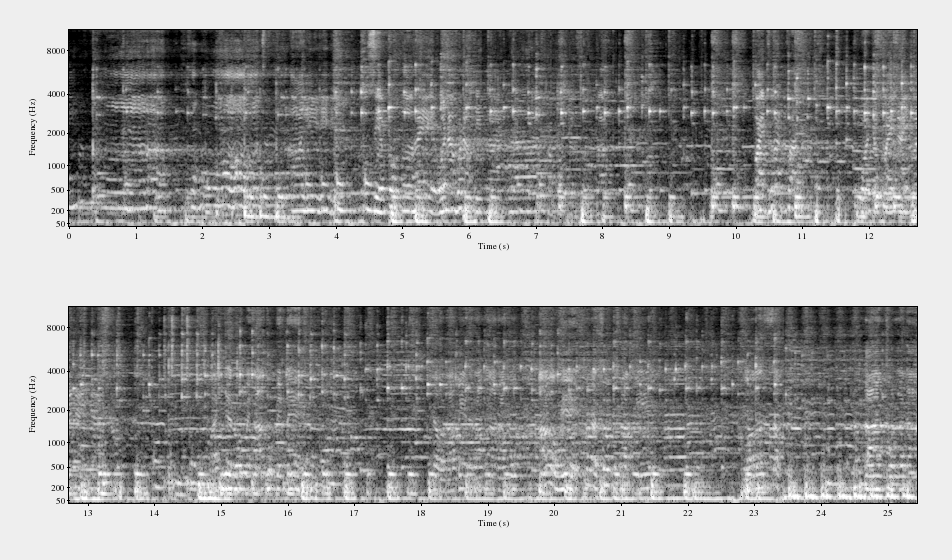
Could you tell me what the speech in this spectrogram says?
มมาขอใจเสียงพวกเออให้หัวหน้าหัวหน้าทีมงานครับขอบคุณอย่างสูงครับไปเพื่อนไปหัวจะไปไหนมาไหนนะหมายที่จะลงไปหาผู้เป็นแม่เจ้าราเมศรามารามุกเอ้าเฮ้ข้าราชการครับนี้ขอสับ ตาลคนละดา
